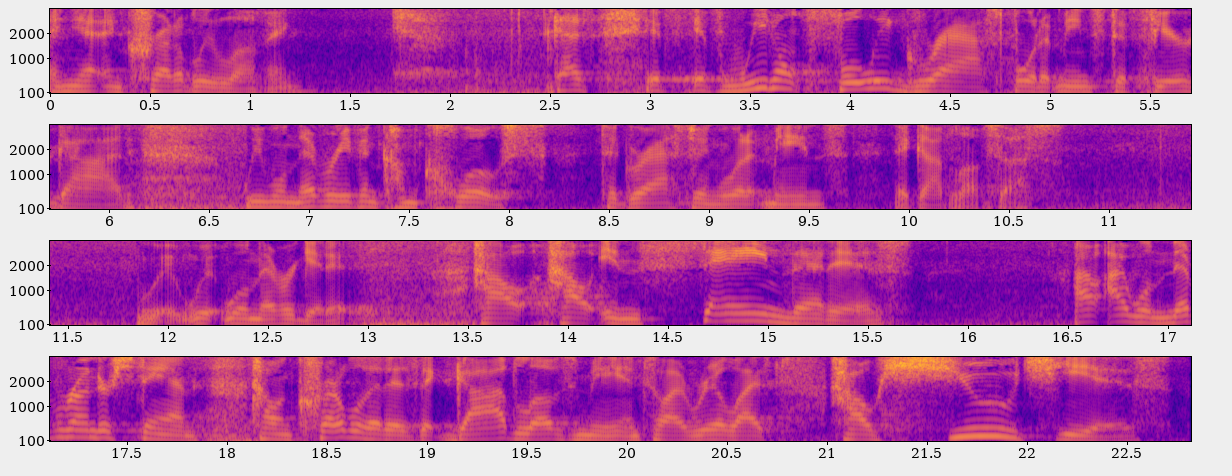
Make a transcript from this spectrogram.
and yet incredibly loving. Guys, if, if we don't fully grasp what it means to fear God, we will never even come close to grasping what it means that God loves us. We, will never get it. How, how insane that is. I, I will never understand how incredible that is that God loves me until I realize how huge He is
